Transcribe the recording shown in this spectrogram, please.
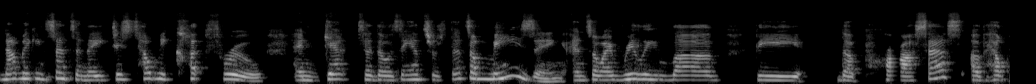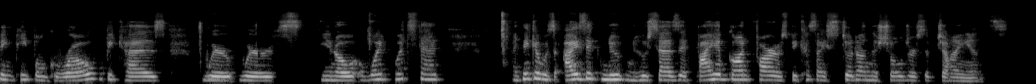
not making sense. And they just help me cut through and get to those answers. That's amazing. And so i really love the the process of helping people grow because we're we're you know what what's that? I think it was isaac newton who says if i have gone far it was because i stood on the shoulders of giants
